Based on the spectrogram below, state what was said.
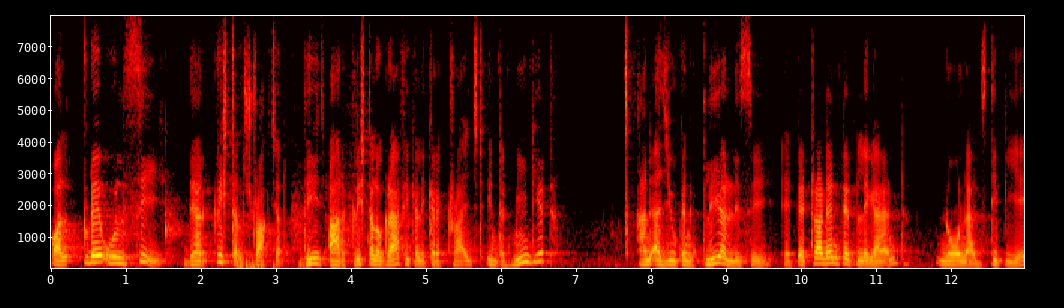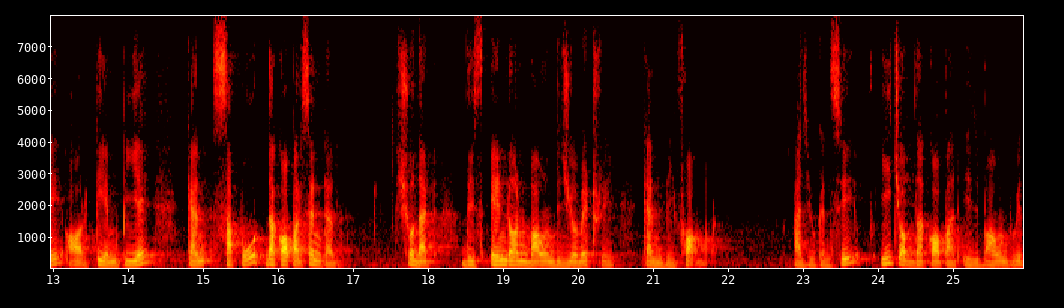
Well, today we will see their crystal structure. These are crystallographically characterized intermediate and as you can clearly see a tetradentate ligand known as TPA or TMPA can support the copper center so that this end on bound geometry can be formed. As you can see each of the copper is bound with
